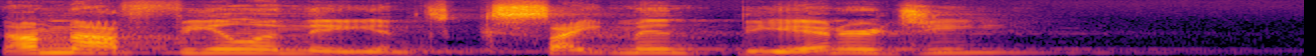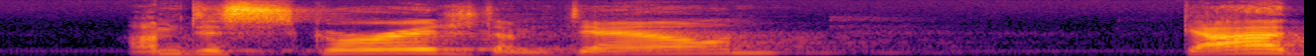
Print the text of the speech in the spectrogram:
I'm not feeling the excitement, the energy. I'm discouraged. I'm down. God,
